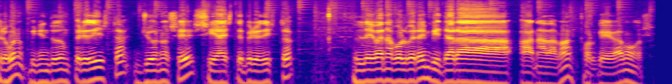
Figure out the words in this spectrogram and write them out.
Pero bueno, viniendo de un periodista, yo no sé si a este periodista le van a volver a invitar a, a nada más, porque vamos,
